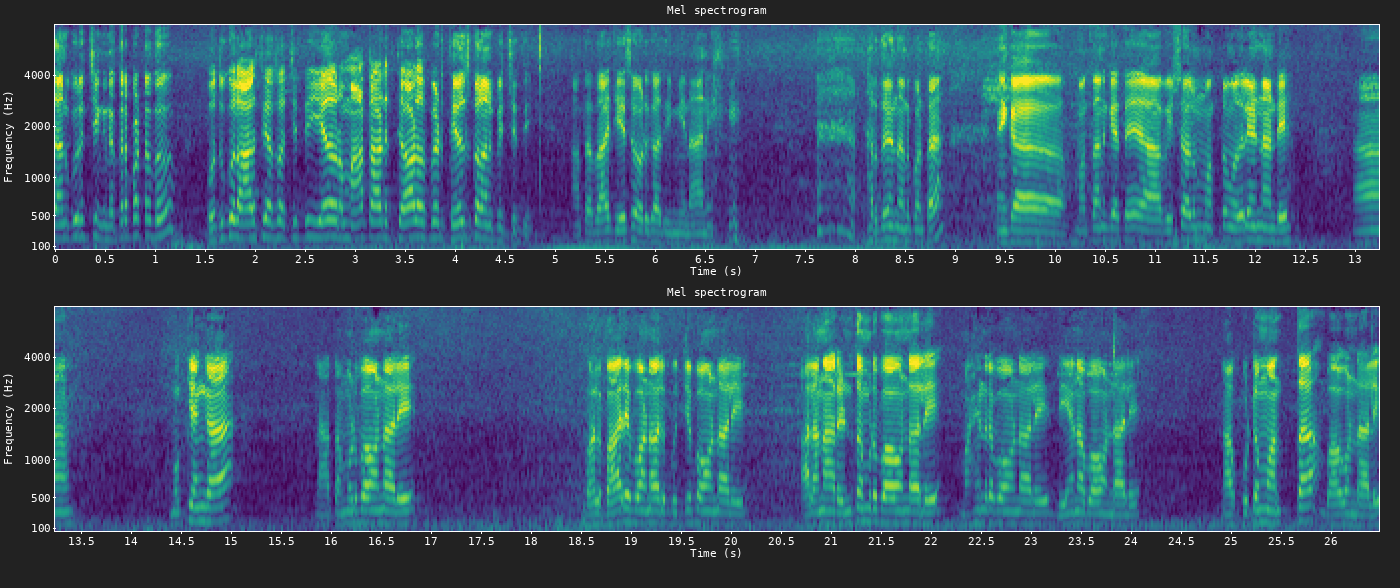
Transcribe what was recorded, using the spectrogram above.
దాని గురించి ఇంక నిద్ర పట్టదు. పొద్దుగులు ఆలస్యాల్సి వచ్చింది ఏదో ఒకటి మాట్లాడి తేడా పెట్టి తెలుసుకోవాలనిపించింది అంత దా చేసేవాడు కాదు మీ నాని. అర్థమైంది అనుకుంటా? ఇంకా మొత్తానికైతే ఆ విషయాలు మొత్తం వదిలేయండి అండి ముఖ్యంగా నా తమ్ముడు బాగుండాలి. వాళ్ళ భార్య బాగుండాలి బుజ్జి బాగుండాలి. అలా నా రెండు తమ్ముడు బాగుండాలి. మహేంద్ర బాగుండాలి. దీనా బాగుండాలి. నా కుటుంబం అంతా బాగుండాలి.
